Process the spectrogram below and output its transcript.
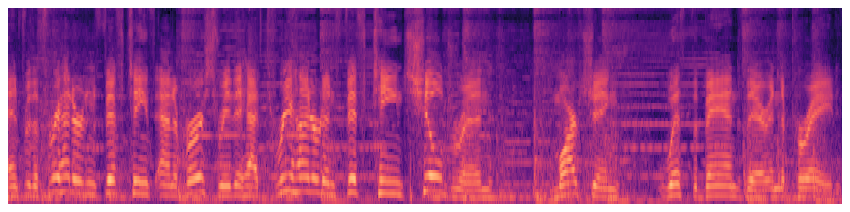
And for the 315th anniversary, they had 315 children marching with the band there in the parade.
